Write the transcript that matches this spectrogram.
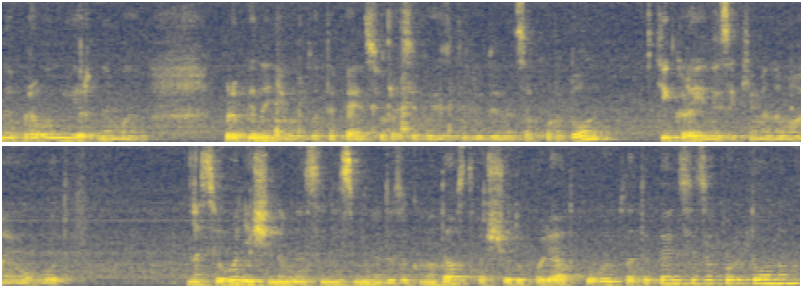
неправомірними припинення виплати пенсії у разі виїзду людини за кордон ті країни, з якими немає угод. На сьогодні ще не внесені зміни до законодавства щодо порядку виплати пенсій за кордоном.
